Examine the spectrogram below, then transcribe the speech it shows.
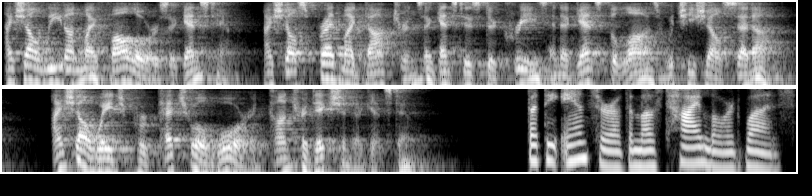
I shall lead on my followers against him. I shall spread my doctrines against his decrees and against the laws which he shall set up. I shall wage perpetual war and contradiction against him. But the answer of the Most High Lord was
